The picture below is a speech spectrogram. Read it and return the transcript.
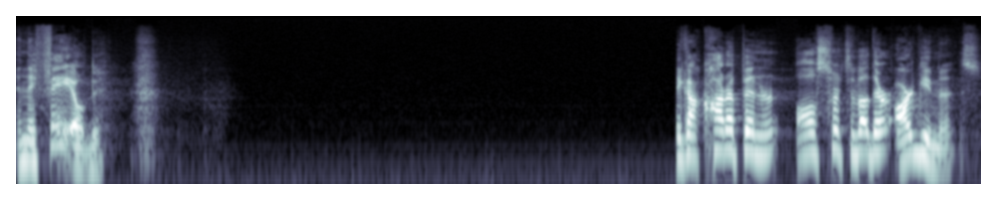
and they failed. They got caught up in all sorts of other arguments.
